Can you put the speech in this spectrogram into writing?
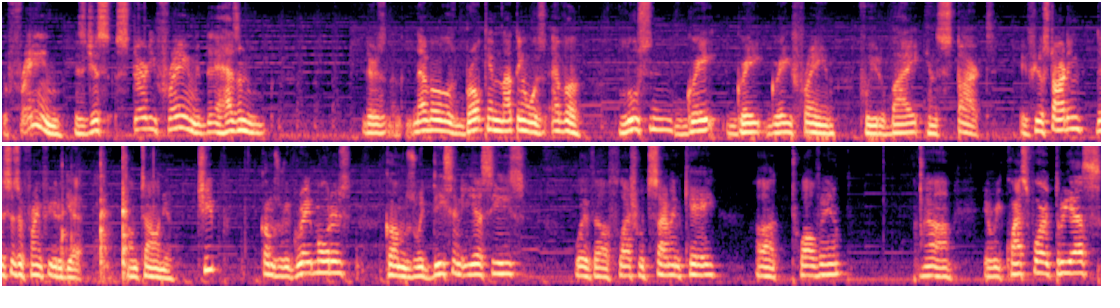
The frame is just sturdy frame. It hasn't there's never was broken. Nothing was ever loosened. Great great great frame for you to buy and start. If you're starting this is a frame for you to get. I'm telling you. Cheap comes with great motors comes with decent ESCs with uh, flash with SimonK uh, 12 amp uh, a request for a 3S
